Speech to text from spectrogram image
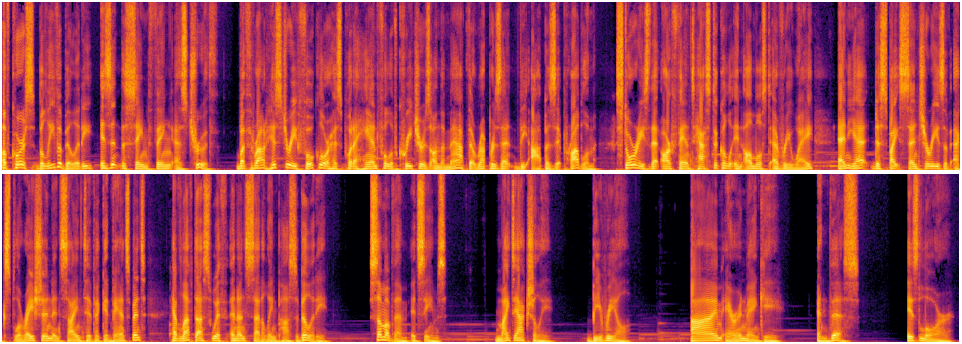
Of course, believability isn't the same thing as truth, but throughout history, folklore has put a handful of creatures on the map that represent the opposite problem stories that are fantastical in almost every way, and yet, despite centuries of exploration and scientific advancement, have left us with an unsettling possibility. Some of them, it seems, might actually be real. I'm Aaron Mahnke, and this is Lore.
